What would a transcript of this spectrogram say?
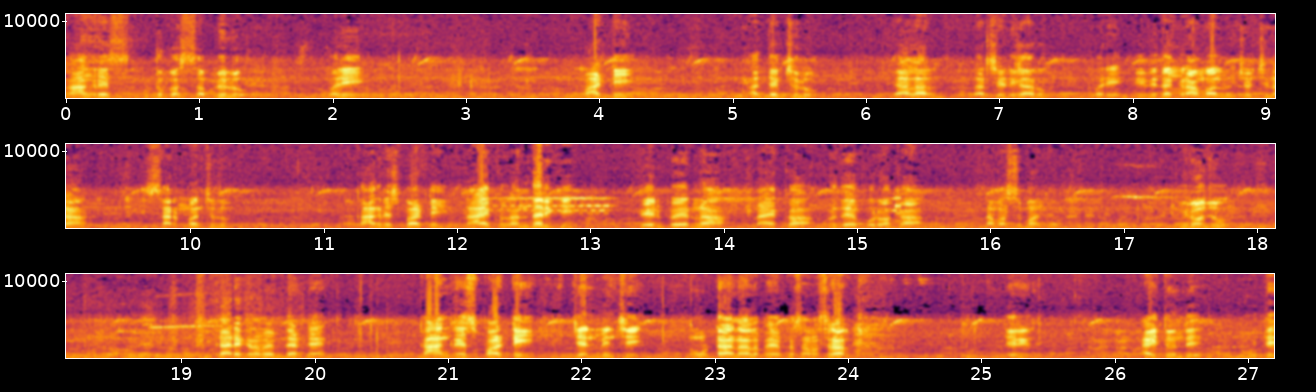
కాంగ్రెస్ కుటుంబ సభ్యులు మరి పార్టీ అధ్యక్షులు యాలాల్ నర్సిరెడ్డి గారు మరి వివిధ గ్రామాల నుంచి వచ్చిన సర్పంచులు కాంగ్రెస్ పార్టీ నాయకులందరికీ పేరు పేరున నా యొక్క హృదయపూర్వక నమస్సుమాంజలు ఈరోజు ఈ కార్యక్రమం ఏంటంటే కాంగ్రెస్ పార్టీ జన్మించి నూట నలభై ఒక్క సంవత్సరాలు జరిగింది. అవుతుంది అయితే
